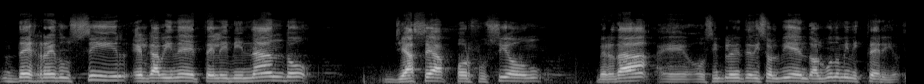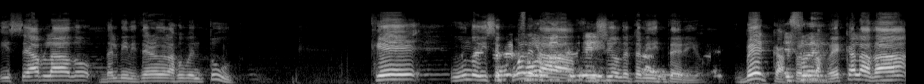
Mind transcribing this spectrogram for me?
de reducir el gabinete, eliminando, ya sea por fusión, ¿verdad? Eh, o simplemente disolviendo algunos ministerios. Y se ha hablado del Ministerio de la Juventud, que uno dice, ¿cuál es la función de este ministerio? Becas, pero las becas las da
